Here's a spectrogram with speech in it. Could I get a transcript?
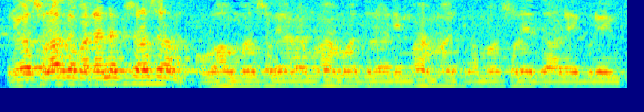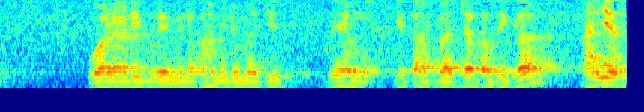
Berikan salat kepada Nabi sallallahu alaihi wasallam. Allahumma shalli ala Muhammad wa ala Muhammad kama shallaita ala Ibrahim wa ala Ibrahim innaka Hamidum Majid. Itu yang kita baca ketika ayat.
